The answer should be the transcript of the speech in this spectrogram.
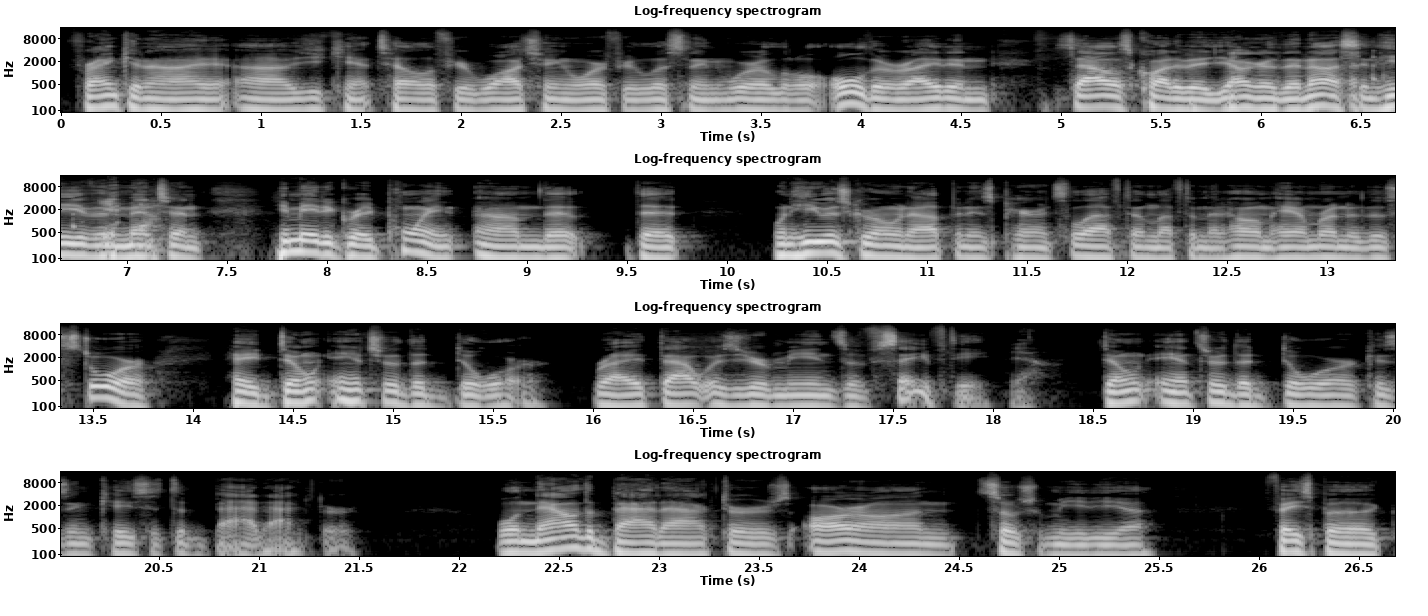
Frank and I, uh, you can't tell if you're watching or if you're listening. We're a little older, right? And Sal is quite a bit younger than us, and he even mentioned he made a great point um, that that when he was growing up and his parents left and left him at home, hey, I'm running to the store. Hey, don't answer the door, right? That was your means of safety. Yeah. Don't answer the door because in case it's a bad actor. Well, now the bad actors are on social media, Facebook,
